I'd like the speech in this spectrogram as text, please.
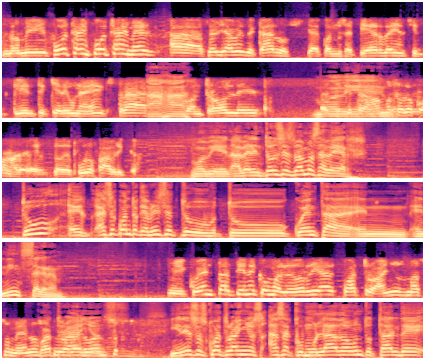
No, mi full time, full time es hacer llaves de carros. Ya cuando se pierden, si el cliente quiere una extra, Ajá. controles. Muy Así que trabajamos solo con lo de, lo de puro fábrica. Muy bien. A ver, entonces vamos a ver. Tú, eh, ¿hace cuánto que abriste tu, tu cuenta en, en Instagram? Mi cuenta tiene como alrededor ya cuatro años más o menos. Cuatro años. Y en esos cuatro años has acumulado un total de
